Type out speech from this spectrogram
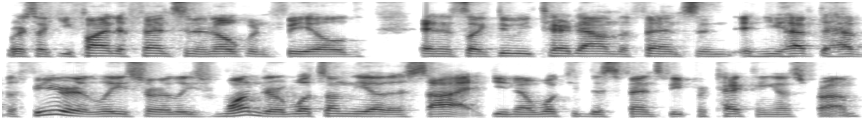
where it's like you find a fence in an open field, and it's like, do we tear down the fence? And, and you have to have the fear at least, or at least wonder what's on the other side. You know, what could this fence be protecting us from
